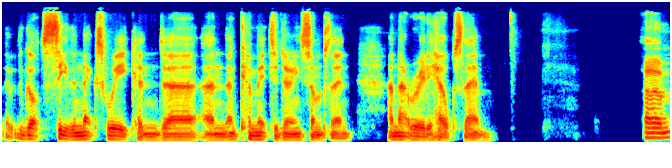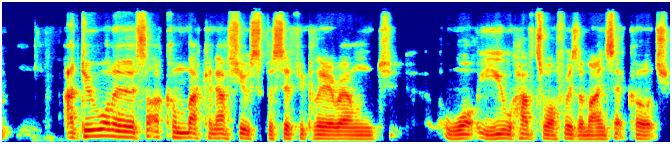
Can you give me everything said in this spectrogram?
they've got to see the next week and uh, and and commit to doing something, and that really helps them. Um, I do want to sort of come back and ask you specifically around what you have to offer as a mindset coach,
